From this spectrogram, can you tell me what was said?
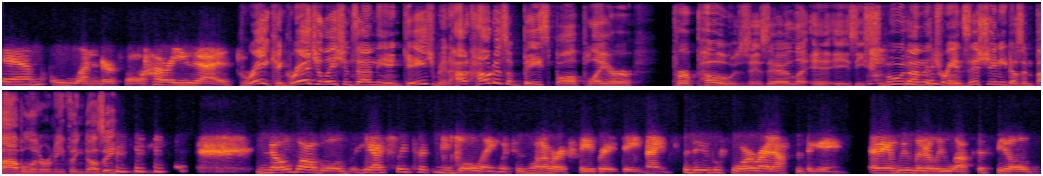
am wonderful. How are you guys? Great. Congratulations on the engagement. How how does a baseball player propose? Is there is he smooth on the transition? he doesn't bobble it or anything, does he? no bobbles. He actually took me bowling, which is one of our favorite date nights to do before right after the game. I mean, we literally left the field.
